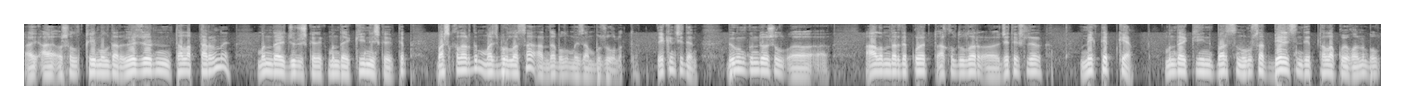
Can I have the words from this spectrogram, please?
ошол кыймылдар өздөрүнүн талаптарыны мындай жүрүш керек мындай кийиниш керек деп башкаларды мажбурласа анда бул мыйзам бузуу болот. Экинчиден бүгүнкү күндө ушул аалымдар деп коет акылдуулар жетекчилер мектепке мындай кийинип барсын уруксат берилсин деп талап койгону бул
